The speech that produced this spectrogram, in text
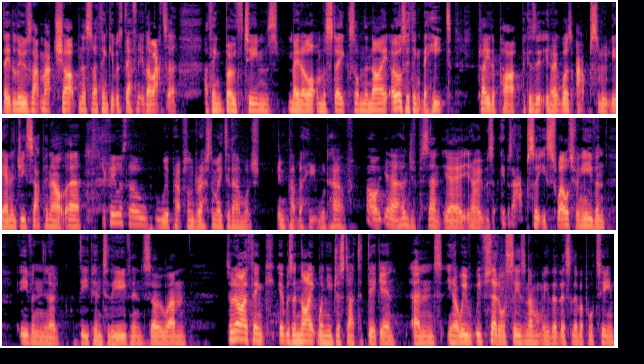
they'd lose that match sharpness. And I think it was definitely the latter. I think both teams made a lot of mistakes on the night. I also think the heat played a part because it, you know, it was absolutely energy sapping out there. Do you feel as though we perhaps underestimated how much impact the heat would have? Oh yeah, hundred percent. Yeah, you know, it was it was absolutely sweltering, even even you know deep into the evening. So um, so no, I think it was a night when you just had to dig in, and you know we we've said all season, haven't we, that this Liverpool team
